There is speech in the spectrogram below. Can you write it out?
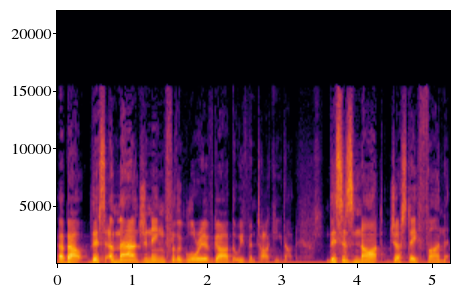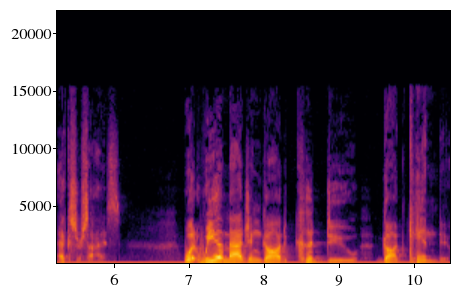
about this imagining for the glory of God that we've been talking about this is not just a fun exercise. What we imagine God could do, God can do.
